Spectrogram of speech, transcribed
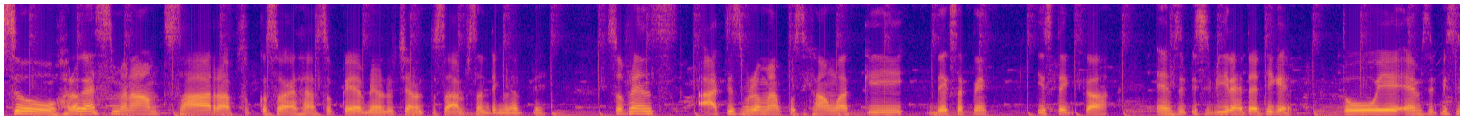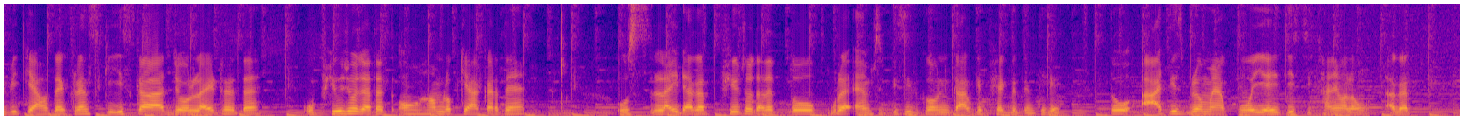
So hello guys मेरा नाम तुषार, आप सबका स्वागत है आप सबके अपने यूट्यूब चैनल तुषार टेक्नर पे। सो so फ्रेंड्स आज की इस वीडियो में आपको सिखाऊँगा कि देख सकते हैं इस तरीके का एम रहता है, ठीक है? तो ये एम क्या होता है फ्रेंड्स कि इसका जो लाइट रहता है, वो फ्यूज हो जाता है तो हम लोग क्या करते हैं? उस लाइट अगर फ्यूज हो जाता है तो पूरा एमसीपीसी को निकाल के फेंक देते हैं, ठीक है? तो आज इस वीडियो में आपको यही चीज़ सिखाने वाला हूँ। अगर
